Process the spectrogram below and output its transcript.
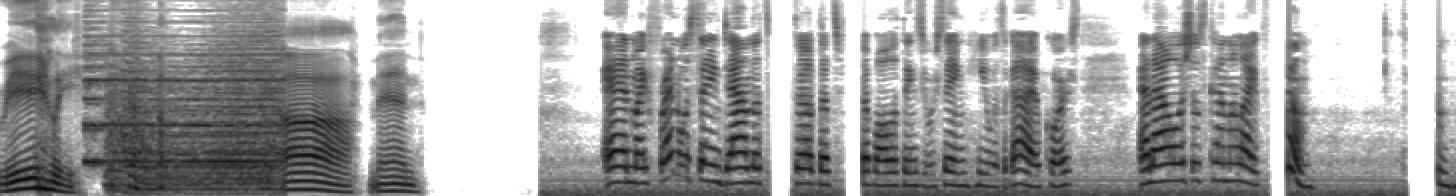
Really? Ah, man. And my friend was saying, damn, that's f***ed up. That's f***ed up. All the things you were saying. He was a guy, of course. And I was just kind of like, F- him. F- him.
